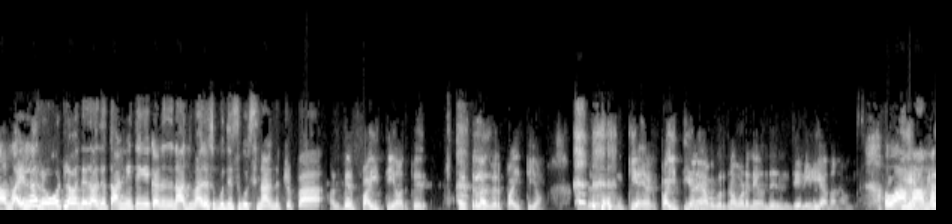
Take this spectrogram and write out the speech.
ஆமா. இல்ல ரோட்ல வந்து ஏதாவது தண்ணி தேங்கி கிடந்ததுன்னா அது மேல குதிச்சு குதிச்சு நடந்துட்டு இருப்பா. அது பேர் பைத்தியம் அது பேரு. லிட்டரலா அது பேர் பைத்தியம். அந்த முக்கியம் எனக்கு பைத்தியம் ஞாபகம் வருதுன்னா உடனே வந்து ஜெனிலியா தான் ஞாபகம் ஓ ஆமா ஆமா.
